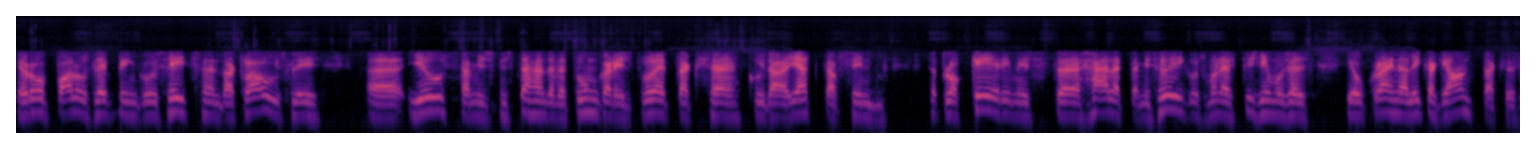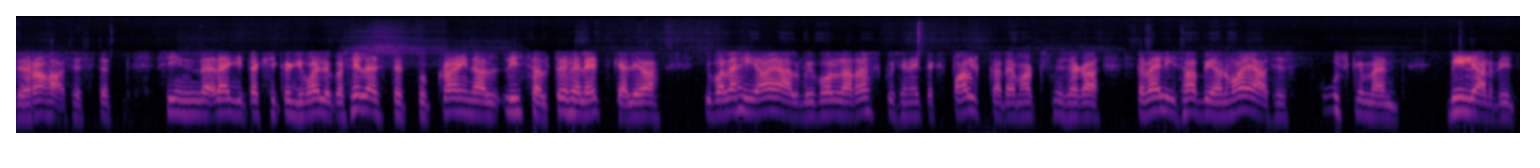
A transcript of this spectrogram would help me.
Euroopa aluslepingu seitsmenda klausli äh, jõustamist, mis tähendab, et Ungarilt võetakse, kui ta jätkab siin blokeerimist, äh, hääletamisõigus mõnes küsimuses ja Ukrainale ikkagi antakse see raha, sest et siin räägitakse ikkagi palju ka sellest, et Ukrainal lihtsalt ühel hetkel ja juba lähiajal võib olla raskusi näiteks palkade maksmisega, seda välisabi on vaja, sest kuuskümmend miljardit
